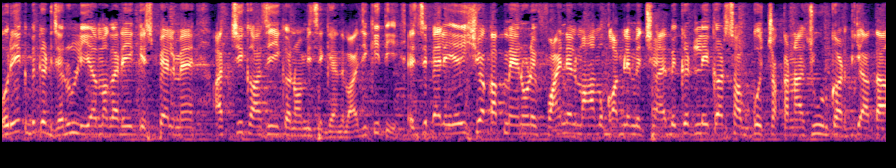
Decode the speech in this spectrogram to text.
और एक विकेट ज़रूर लिया, मगर एक स्पेल में अच्छी खासी इकोनॉमी से गेंदबाजी की थी। इससे पहले एशिया कप में इन्होंने फाइनल महामुकाबले में छह विकेट लेकर सबको चकनाचूर कर दिया था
